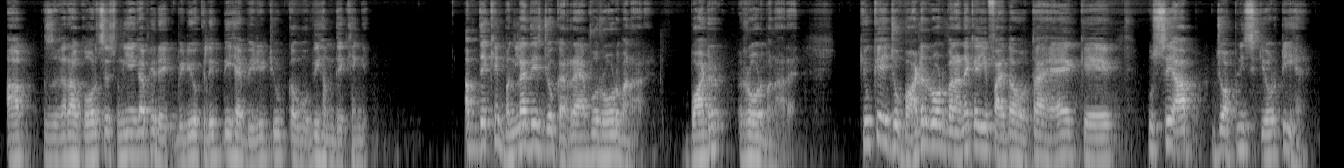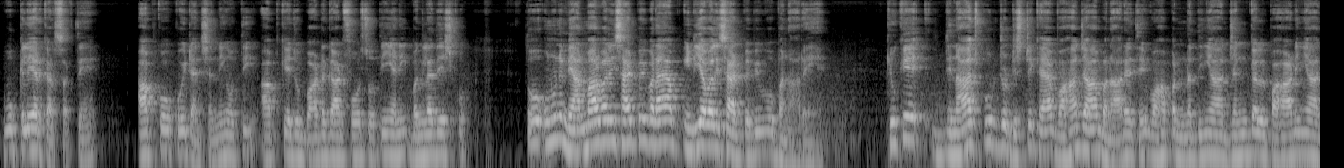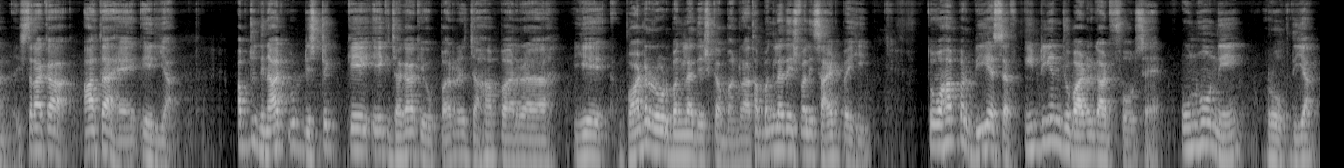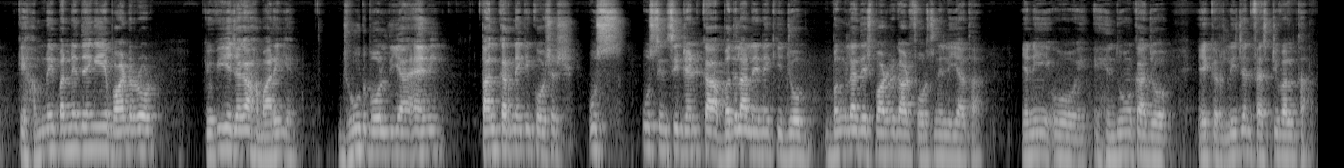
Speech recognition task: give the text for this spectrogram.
आप ज़रा गौर से सुनिएगा, फिर एक वीडियो क्लिप भी है बीडी ट्यूब का, वो भी हम देखेंगे। अब देखें बांग्लादेश जो कर रहा है, वो रोड बना रहा है। बॉर्डर रोड बना रहा है। क्योंकि जो बॉर्डर रोड बनाने का ये फ़ायदा होता है कि उससे आप जो अपनी सिक्योरिटी है, वो क्लियर कर सकते हैं। आपको कोई टेंशन नहीं होती। आपके जो बॉर्डर गार्ड फोर्स होती है, यानी बांग्लादेश को तो उन्होंने म्यांमार वाली साइड पे भी बनाया, अब इंडिया वाली साइड पे भी वो बना रहे हैं। क्योंकि दिनाजपुर जो डिस्ट्रिक्ट है, वहाँ जहाँ बना रहे थे, वहाँ पर नदियाँ, जंगल, पहाड़ियाँ, इस तरह का आता है एरिया अब जो दिनाजपुर डिस्ट्रिक्ट के एक जगह के ऊपर, जहाँ पर ये बॉर्डर रोड बांग्लादेश का बन रहा था बांग्लादेश वाली साइड पे ही तो वहाँ पर बीएसएफ इंडियन जो बॉर्डर गार्ड फोर्स है, उन्होंने रोक दिया कि हम नहीं बनने देंगे ये बॉर्डर रोड क्योंकि ये जगह हमारी है। झूठ बोल दिया, एमी, तंग करने की कोशिश, उस उस इंसिडेंट का बदला लेने की जो बांग्लादेश बॉर्डर गार्ड फोर्स ने लिया था यानी वो हिंदुओं का जो एक रिलीजन फेस्टिवल था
